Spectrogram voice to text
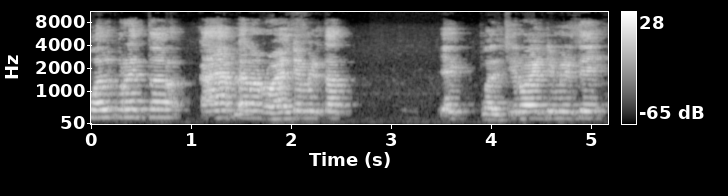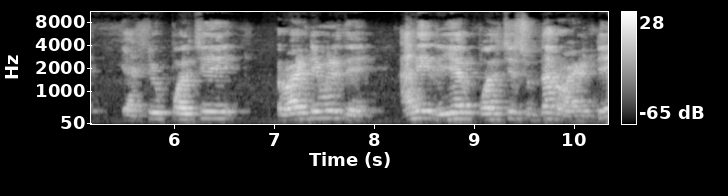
पर्यंत काय आपल्याला रॉयल्टी मिळतात? एक पलची रॉयल्टी मिळते ऍक्टिव्ह पलची रॉयल्टी मिळते आणि रिअल पलची सुद्धा रॉयल्टी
